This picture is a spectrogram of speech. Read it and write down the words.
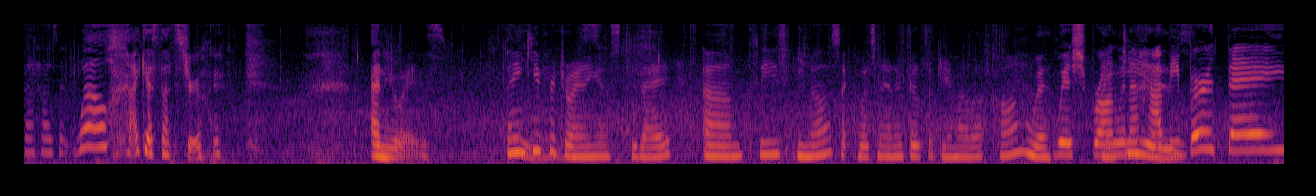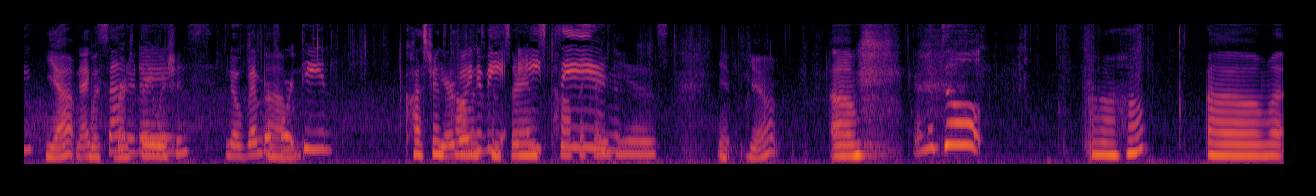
that hasn't. Well, I guess that's true. Anyways, thank you for joining us today. Um, please email us at quotesandanecdotes at gmail.com with, Wish Bronwyn a happy birthday, yeah, next with birthday wishes, November Um, fourteenth. questions, You're comments, concerns, topic ideas. Yep. yep. Um, An adult. uh huh. Um,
